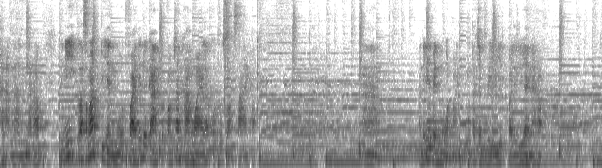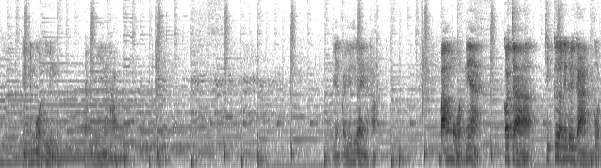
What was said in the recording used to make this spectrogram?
ขณะนั้นนะครับ ทีนี้เราสามารถเปลี่ยนโหมดไฟได้ด้วยการกดฟังก์ชันค้างไว้แล้วกดลูกศรซ้ายครับอ่าอันนี้จะเป็นโหมดใหม่ มันก็จะบรีดไปเรื่อยๆนะครับ เปลี่ยนเป็นโหมดอื่นแบบนี้นะครับ เปลี่ยนไปเรื่อยๆนะครับ บางโหมดเนี่ยก็จะทิกเกอร์ได้ด้วยการกด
